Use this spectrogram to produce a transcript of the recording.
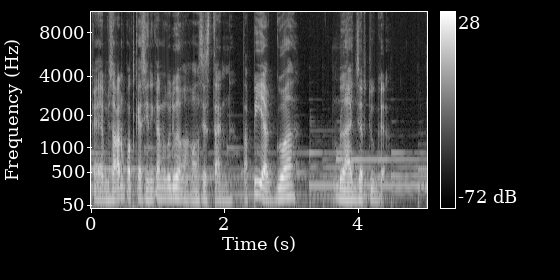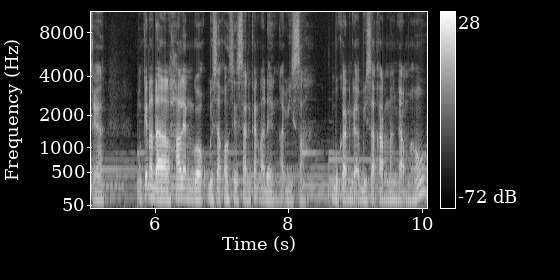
Kayak misalkan podcast ini kan gue juga gak konsisten. Tapi ya gue belajar juga ya. Mungkin ada hal-hal yang gue bisa konsisten kan ada yang nggak bisa. Bukan nggak bisa karena nggak mau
